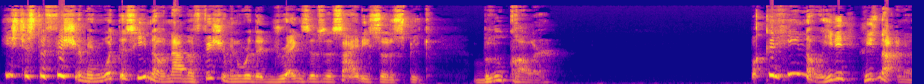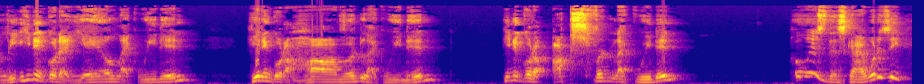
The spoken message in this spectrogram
He's just a fisherman. What does he know? Now the fishermen were the dregs of society, so to speak. Blue collar. What could he know? He didn't, he's not an elite. He didn't go to Yale like we did. He didn't go to Harvard like we did. He didn't go to Oxford like we did. Who is this guy? What is he?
